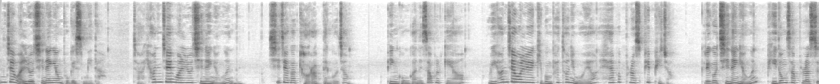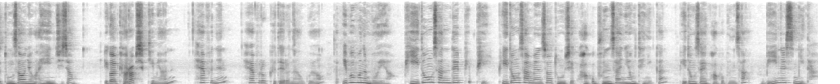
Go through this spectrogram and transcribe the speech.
현재 완료 진행형 보겠습니다. 자, 현재 완료 진행형은 시제가 결합된 거죠. 빈 공간에 써볼게요. 우리 현재 완료의 기본 패턴이 뭐예요? have 플러스 pp죠. 그리고 진행형은 비동사 플러스 동사원형 ing죠. 이걸 결합시키면 have는 have로 그대로 나오고요. 자, 이 부분은 뭐예요? 비동사인데 pp. 비동사면서 동시에 과거 분사인 형태니까 비동사의 과거 분사 mean을 씁니다.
